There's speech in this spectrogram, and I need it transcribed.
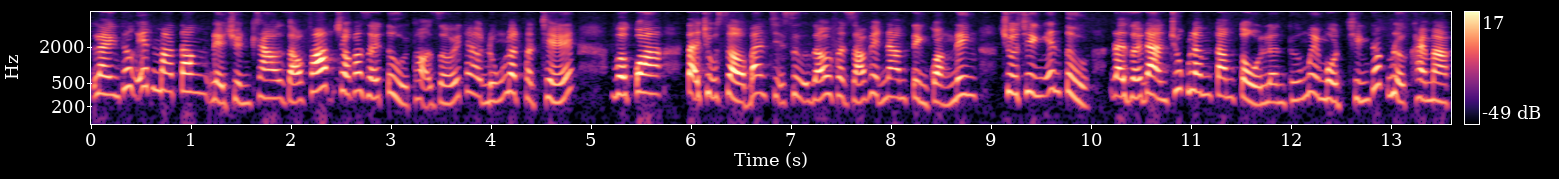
là hình thức ít ma tăng để truyền trao giáo pháp cho các giới tử thọ giới theo đúng luật Phật chế. Vừa qua, tại trụ sở Ban trị sự Giáo hội Phật giáo Việt Nam tỉnh Quảng Ninh, chùa Trình Yên Tử, Đại giới đàn Trúc Lâm Tam Tổ lần thứ 11 chính thức được khai mạc.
